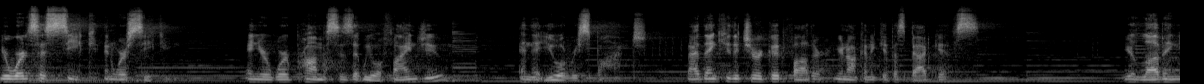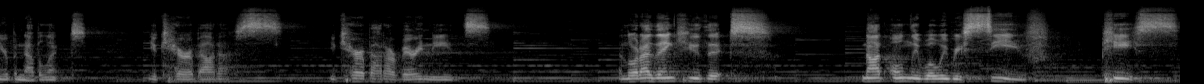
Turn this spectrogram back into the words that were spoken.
Your word says seek, and we're seeking. And your word promises that we will find you and that you will respond. And I thank you that you're a good father. You're not going to give us bad gifts. You're loving, you're benevolent. You care about us, you care about our very needs. And Lord, I thank you that not only will we receive peace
